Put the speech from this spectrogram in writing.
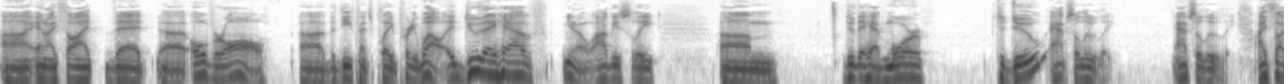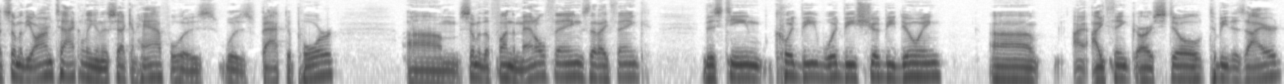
Uh, and I thought that uh, overall, uh, the defense played pretty well. Do they have, you know, obviously Um, do they have more to do? Absolutely. Absolutely. I thought some of the arm tackling in the second half was was back to poor. Um, some of the fundamental things that I think this team could be, would be, should be doing, uh, I, I, think are still to be desired.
